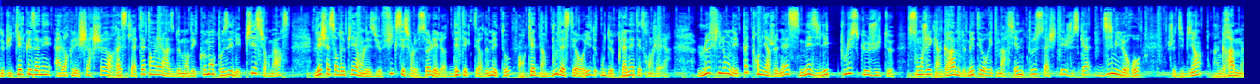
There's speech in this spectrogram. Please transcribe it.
Depuis quelques années, alors que les chercheurs restent la tête en l'air à se demander comment poser les pieds sur Mars, les chasseurs de pierre ont les yeux fixés sur le sol et leurs détecteurs de métaux en quête d'un bout d'astéroïde ou de planète étrangère. Le filon n'est pas de première jeunesse, mais il est plus que juteux. Songez qu'un gramme de météorite martienne peut s'acheter jusqu'à 10 000 euros. Je dis bien un gramme.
